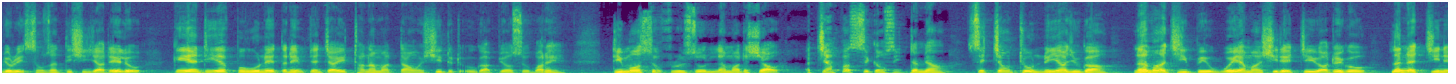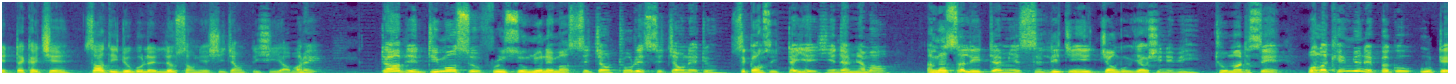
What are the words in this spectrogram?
မျိုးတွေစုံစမ်းသိရှိရတယ်လို့ KNDF ဗဟိုနဲ့သတင်းပြန်ကြားရေးဌာနမှတာဝန်ရှိသူတို့ကပြောဆိုပါတယ်။ဒီမော့ဆိုဖရူဆိုလမ်းမတစ်လျှောက်အကြမ်းဖက်စစ်ကောင်စီတပ်များစစ်ကြောင်းထုတ်နေရယူကလမ်းမကြီးပေးဝဲရမှာရှိတဲ့ကြေးရွာတွေကိုလက်နက်ကြီးနဲ့တိုက်ခိုက်ခြင်းစသည်တို့ကိုလည်းလှုပ်ဆောင်ရရှိကြောင်းသိရှိရပါတယ်။ ဒါအပြင်ဒီမော့ဆိုဖရူဆိုမြို့နယ်မှာစစ်ကြောင်းထိုးတဲ့စစ်ကြောင်းနဲ့အတူစစ်ကောင်စီတပ်ရဲ့ရင်တန်းများမှာအမတ်ဆက်လေးတမ်းမြင့်စစ်လေးကျင်ရေးကြောင်းကိုရောက်ရှိနေပြီးထိုမှတစ်ဆင့်ဘောလခင်းမြို့နယ်ဘက်ကိုဦးတဲ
